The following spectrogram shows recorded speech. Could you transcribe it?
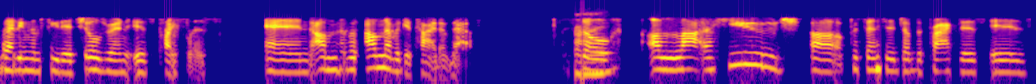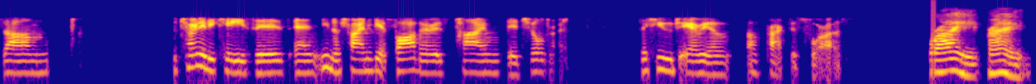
letting them see their children is priceless and I'll never I'll never get tired of that. All so right. a lot a huge uh, percentage of the practice is um, paternity cases and you know trying to get fathers time with their children. It's a huge area of, of practice for us. Right, right.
